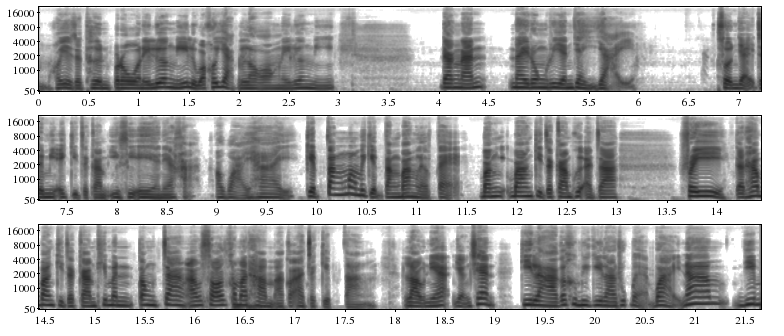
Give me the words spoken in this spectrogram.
ำเขาอยากจะเทิร์นโปรในเรื่องนี้ หรือว่าเขาอยากลองในเรื่องนี้ ดังนั้นในโรงเรียนใหญ่ ๆ ส่วนใหญ่จะมีไอกิจกรรม ECA เนี่ยค่ะ เอาไว้ให้ เก็บตังค์บ้างไม่เก็บตังค์บ้างแล้วแต่บางบางกิจกรรมคืออาจจะ ฟรี แต่ถ้าบางกิจกรรมที่มันต้องจ้างเอาซอร์สเข้ามาทำอะก็อาจจะเก็บตังค์เหล่านี้อย่างเช่น กีฬาก็คือมีกีฬาทุกแบบว่ายน้ำยิม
